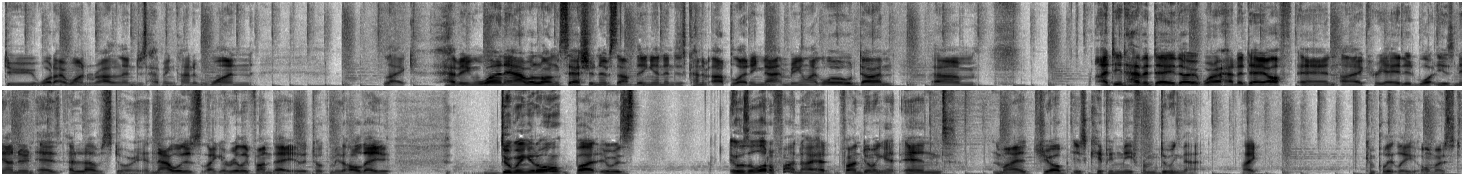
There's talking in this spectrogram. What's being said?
do what I want rather than just having kind of one like having one hour long session of something and then just kind of uploading that and being like, whoa, done. Um, I did have a day though where I had a day off and I created what is now known as a love story, and that was like a really fun day. It took me the whole day doing it all, but it was it was a lot of fun. I had fun doing it, and my job is keeping me from doing that, like completely almost,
